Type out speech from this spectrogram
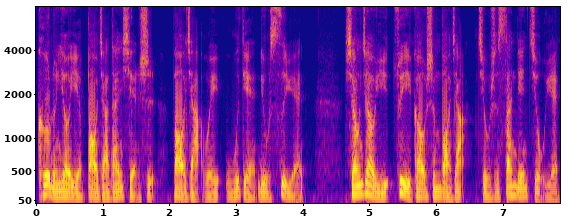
科伦药业报价单显示，报价为五点六四元，相较于最高申报价九十三点九元，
